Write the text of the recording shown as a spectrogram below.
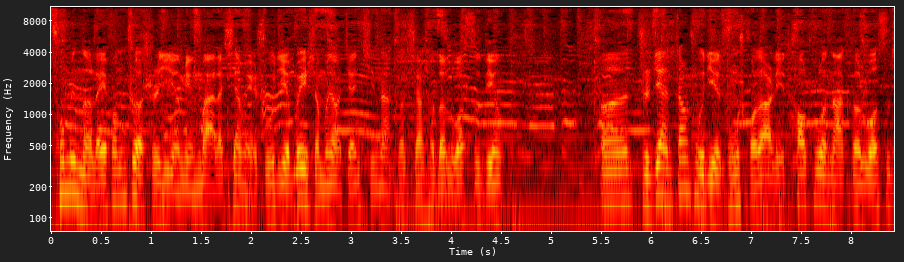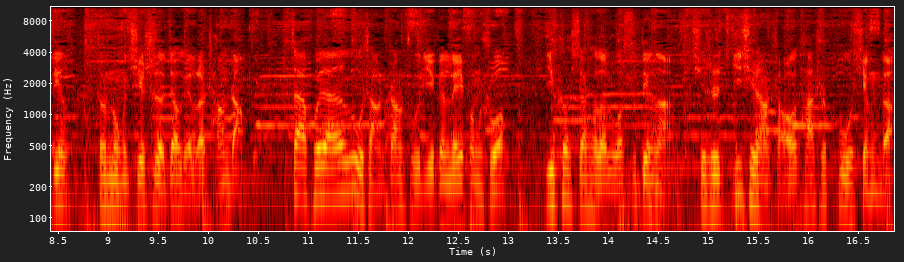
聪明的雷锋这时已经明白了县委书记为什么要捡起那颗小小的螺丝钉。嗯，只见张书记从口袋里掏出了那颗螺丝钉，郑重其事地交给了厂长。在回来的路上，张书记跟雷锋说：“一颗小小的螺丝钉啊，其实机器上少了它是不行的。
